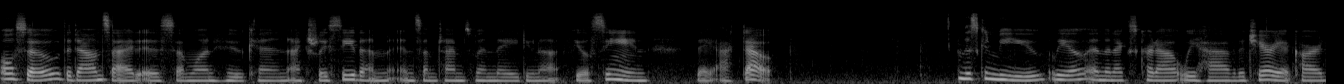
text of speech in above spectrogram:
also, the downside is someone who can actually see them, and sometimes when they do not feel seen, they act out. This can be you, Leo, and the next card out we have the Chariot card.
